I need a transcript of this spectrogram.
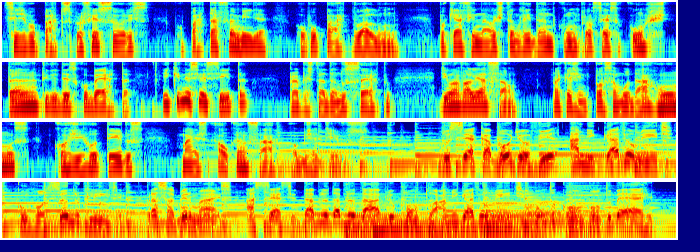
seja por parte dos professores, por parte da família ou por parte do aluno, porque afinal estamos lidando com um processo constante de descoberta e que necessita, para ver se está dando certo, de uma avaliação, para que a gente possa mudar rumos, corrigir roteiros mas alcançar objetivos. Você acabou de ouvir Amigavelmente, com Rossandro Klingen. Para saber mais, acesse www.amigavelmente.com.br.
